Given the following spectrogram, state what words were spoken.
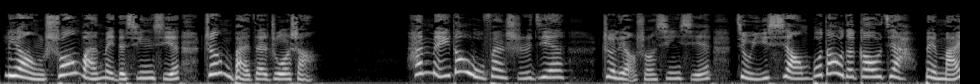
两双完美的新鞋正摆在桌上。还没到午饭时间，这两双新鞋就以想不到的高价被买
